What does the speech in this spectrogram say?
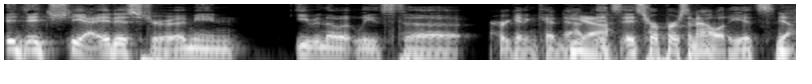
It, it yeah, it is true. I mean, even though it leads to her getting kidnapped, Yeah. it's it's her personality. It's Yeah.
